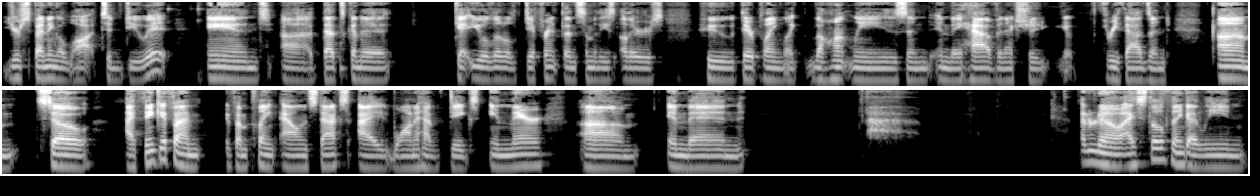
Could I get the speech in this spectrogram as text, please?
you're spending a lot to do it. And uh, that's going to get you a little different than some of these others who they're playing like the Huntleys and, and they have an extra you know, three thousand. Um, so I think if I'm if I'm playing Allen stacks, I want to have Diggs in there. Um, and then I don't know. I still think I lean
